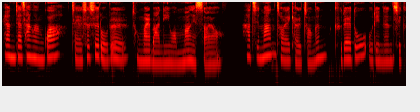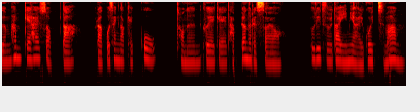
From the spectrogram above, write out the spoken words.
현재 상황과 제 스스로를 정말 많이 원망했어요. 하지만 저의 결정은 그래도 우리는 지금 함께 할 수 없다 라고 생각했고, 저는 그에게 답변을 했어요. 우리 둘 다 이미 알고 있지만,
